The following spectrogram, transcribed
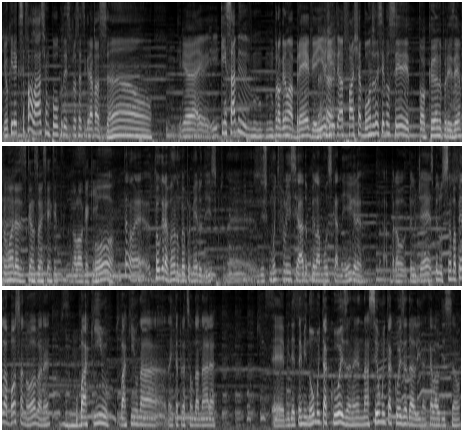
E eu queria que você falasse um pouco desse processo de gravação. Queria, e quem sabe um programa breve aí, a, gente, a faixa bônus vai ser você tocando, por exemplo, uma das canções que a gente coloca aqui. Oh, então, é, eu tô gravando o meu primeiro disco, né? Um disco muito influenciado pela música negra, pra- pelo jazz, pelo samba, pela bossa nova, né? O Barquinho, o Barquinho na, na interpretação da Nara é, me determinou muita coisa, né? Nasceu muita coisa dali naquela audição.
